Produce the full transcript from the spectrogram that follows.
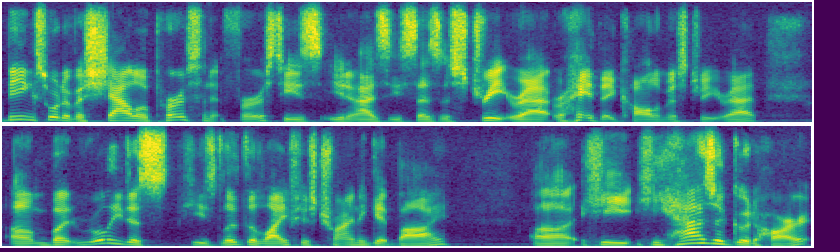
being sort of a shallow person at first. He's, you know, as he says, a street rat, right? They call him a street rat. Um, but really, just he's lived a life just trying to get by. Uh, he he has a good heart.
